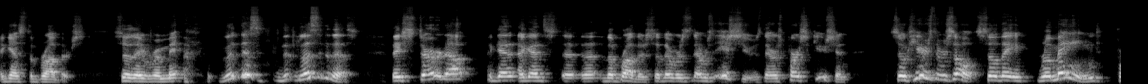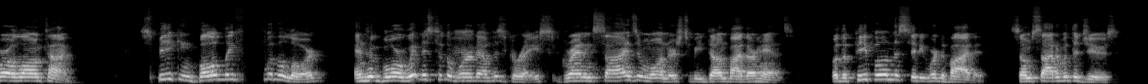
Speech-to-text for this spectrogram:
against the brothers. So they remain. This listen to this. They stirred up again against uh, uh, the brothers. So there was there was issues. There was persecution. So here's the result. So they remained for a long time, speaking boldly for the Lord and who bore witness to the Mm. word of his grace, granting signs and wonders to be done by their hands. But the people in the city were divided. Some sided with the Jews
